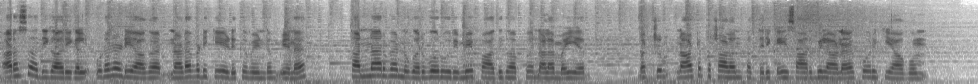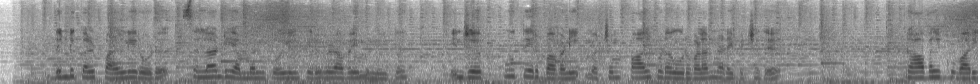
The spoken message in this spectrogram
அரசு அதிகாரிகள் உடனடியாக நடவடிக்கை எடுக்க வேண்டும் என தன்னார்வ நுகர்வோர் உரிமை பாதுகாப்பு நல மையம் மற்றும் நாட்டுப்பற்றாளன் பத்திரிகை சார்பிலான கோரிக்கையாகும். திண்டுக்கல் பழனி ரோடு செல்லாண்டி அம்மன் கோயில் திருவிழாவை முன்னிட்டு இன்று பூத்தேர் பவனி மற்றும் பால்குட ஊர்வலம் நடைபெற்றது. ராவல் குவாரி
